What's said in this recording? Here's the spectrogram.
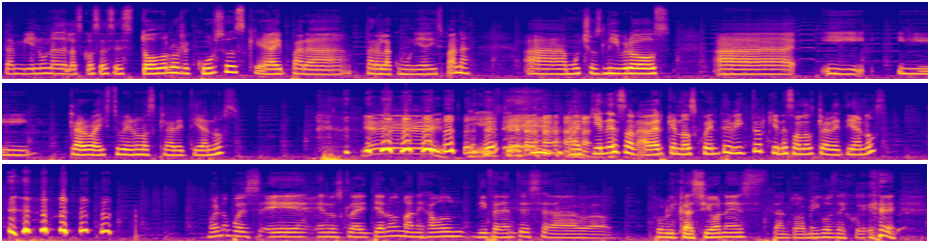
también una de las cosas es todos los recursos que hay para, para la comunidad hispana. Ah, muchos libros ah, y, y claro, ahí estuvieron los claretianos. ¡Yay! A ver, ¿quiénes son? A ver, que nos cuente Víctor, ¿quiénes son los claretianos? Bueno, pues eh, en los claretianos manejamos diferentes publicaciones, tanto amigos de...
